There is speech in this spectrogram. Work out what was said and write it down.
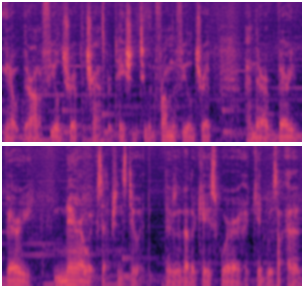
you know, they're on a field trip, the transportation to and from the field trip, and there are very, very narrow exceptions to it. There's another case where a kid was at a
